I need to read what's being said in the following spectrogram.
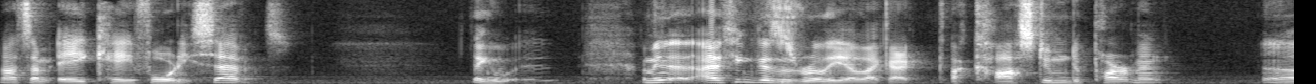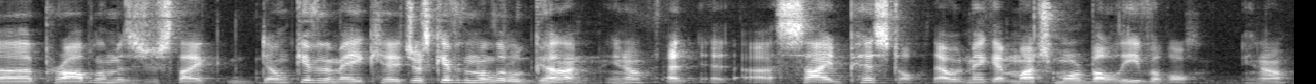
not some AK-47s. I think, I mean, I think this is really a, like a, a costume department uh, problem. Is just like don't give them AK, just give them a little gun, you know, a, a side pistol. That would make it much more believable, you know.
